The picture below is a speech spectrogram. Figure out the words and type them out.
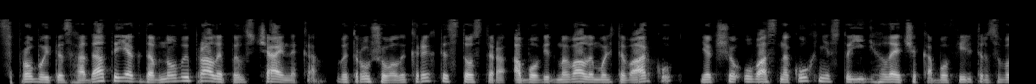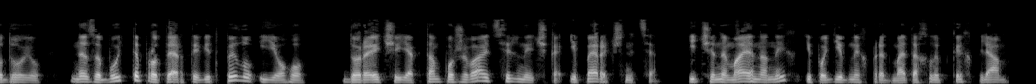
Спробуйте згадати, як давно ви прали пил з чайника, витрушували крихти з тостера або відмивали мультиварку. Якщо у вас на кухні стоїть глечик або фільтр з водою. Не забудьте протерти від пилу і його. До речі, як там поживають сільничка і перечниця, і чи немає на них і подібних предметах липких плям.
